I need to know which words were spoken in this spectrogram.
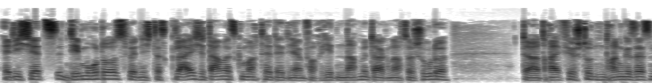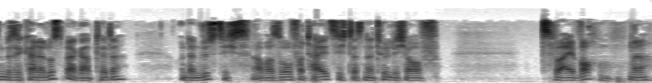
hätte ich jetzt in dem Modus, wenn ich das Gleiche damals gemacht hätte, hätte ich einfach jeden Nachmittag nach der Schule da drei, vier Stunden dran gesessen, bis ich keine Lust mehr gehabt hätte und dann wüsste ich's. Aber so verteilt sich das natürlich auf zwei Wochen, ne?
